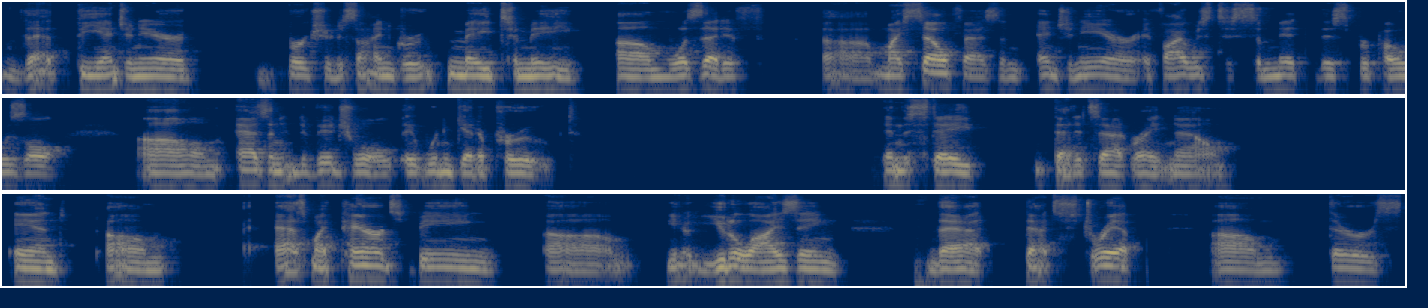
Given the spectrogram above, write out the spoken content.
that the engineer Berkshire Design Group made to me um, was that if uh, myself as an engineer, if I was to submit this proposal um, as an individual, it wouldn't get approved in the state that it's at right now. And um, as my parents being, um, you know, utilizing that that strip, um, there's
